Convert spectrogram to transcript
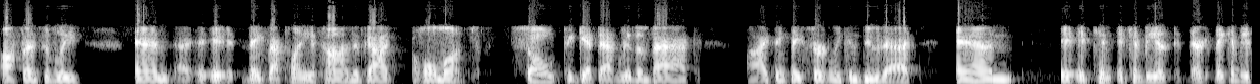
offensively. And uh, it, it, they've got plenty of time. They've got a whole month. So to get that rhythm back, uh, I think they certainly can do that. And it, it can it can be a they're- can be a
